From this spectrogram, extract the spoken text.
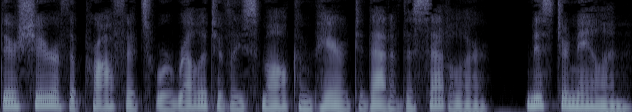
their share of the profits were relatively small compared to that of the settler, Mr. Neylan.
